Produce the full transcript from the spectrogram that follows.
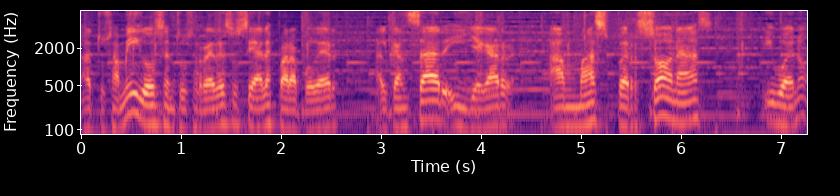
a tus amigos en tus redes sociales para poder alcanzar y llegar a más personas. Y bueno,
